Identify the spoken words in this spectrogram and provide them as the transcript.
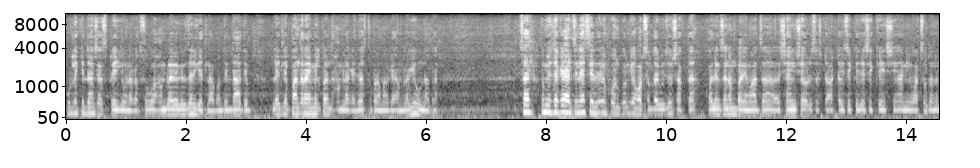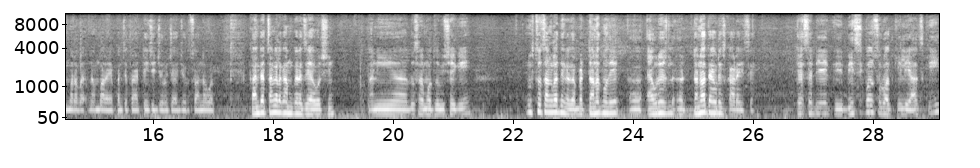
कुठलं कीटकनाशक स्प्रे घेऊ नका. सो हमला वगैरे जरी घेतला आपण ते दहा ते लईतले पंधरा एम एल पर्यंत हमला काय? जास्त प्रमाणात काय हमला घेऊ नका. सर तुम्ही जर काही अडचणी असतील तर फोन करून किंवा व्हॉट्सअपला विचारू शकता. कॉलिंगचा नंबर आहे माझा शहाऐंशी अडुसष्ट अठ्ठावीस एक्केचाळीस एक्क्याऐंशी आणि व्हॉट्सअपचा नंबर नंबर आहे पंच्याहत्तर अठ्ठ्याऐंशी झिरो चार झिरो सहा नव्वद. कांद्यात चांगलं काम करायचं यावर्षी आणि दुसरा महत्त्वाचा विषय की नुसतं चांगलाच नाही करायचं बट टनातमध्ये ॲव्हरेज टनात ॲव्हरेज काढायचं आहे त्यासाठी एक बेसिक पण सुरुवात केली आज की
